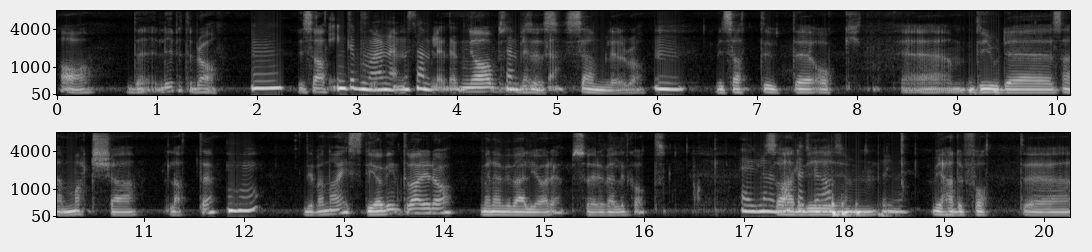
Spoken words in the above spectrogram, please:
Ja, det, livet är bra. Mm. Vi satt... Inte på morgonen, men sen blev det Ja, Sen blev det precis. bra. Sen blev det bra. Mm. Vi satt ute och eh, du gjorde så här matcha latte. Mhm. Det var nice. Det gör vi inte varje dag. Men när vi väl gör det så är det väldigt gott. Jag glömmer Så bort hade att vi, vi, har sånt mm, pulver. Vi hade fått eh,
